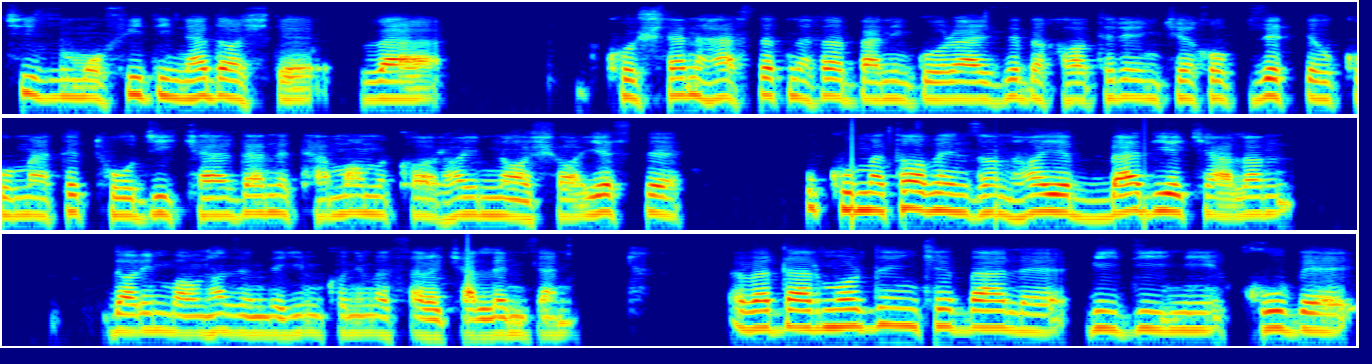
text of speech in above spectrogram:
چیز مفیدی نداشته و کشتن 700 نفر بنی گرزده به خاطر اینکه خب ضد حکومت توجیه کردن تمام کارهای ناشایست حکومت ها و انسان های بدیه که الان داریم با اونها زندگی می‌کنیم و سر و کله می‌زنیم. و در مورد اینکه بله بیدینی خوبه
